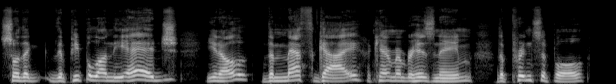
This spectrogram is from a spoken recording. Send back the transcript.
So the the people on the edge, you know, the meth guy, I can't remember his name, the principal,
